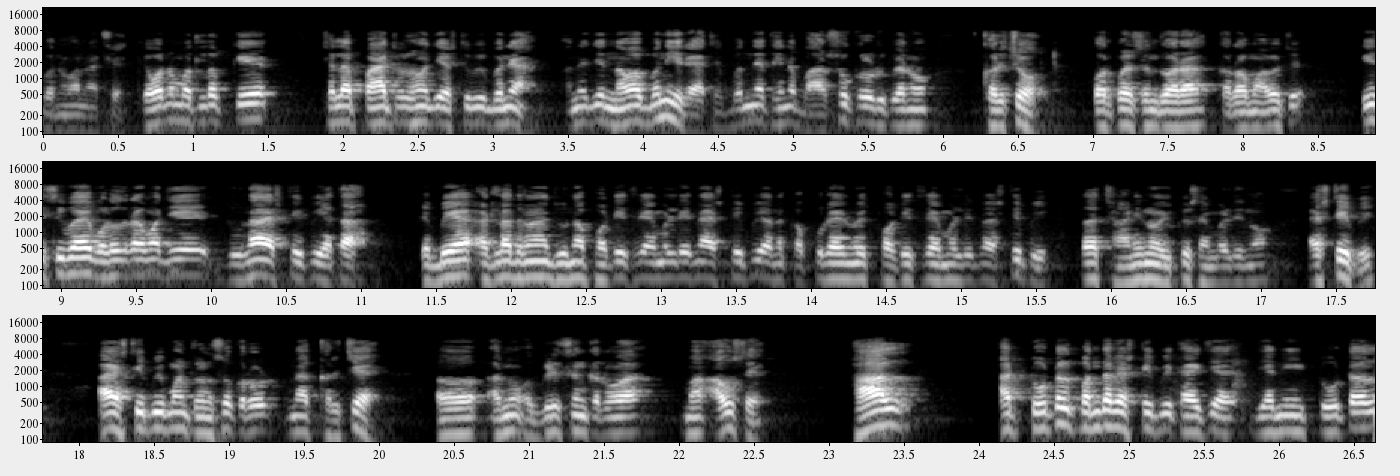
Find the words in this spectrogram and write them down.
બનવાના છે. કહેવાનો મતલબ કે છેલ્લા પાંચ વર્ષમાં જે એસટીપી બન્યા અને જે નવા બની રહ્યા છે, બંને થઈને બારસો કરોડ રૂપિયાનો ખર્ચો કોર્પોરેશન દ્વારા કરવામાં આવ્યો છે. એ સિવાય વડોદરામાં જે જૂના એસટીપી હતા, કે બે આટલા અટલાદરાના જૂના ફોર્ટી થ્રી એમએલડીના એસટીપી અને કપુરાઈનો એક ફોર્ટી થ્રી એમએલડીનો એસટીપી તથા છાણીનો એકવીસ એમએલડીનો એસટીપી આ એસટીપી પણ ત્રણસો કરોડના ખર્ચે આનું અપગ્રેડેશન કરવામાં આવશે. હાલ આ ટોટલ પંદર એસટીપી થાય છે, જેની ટોટલ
